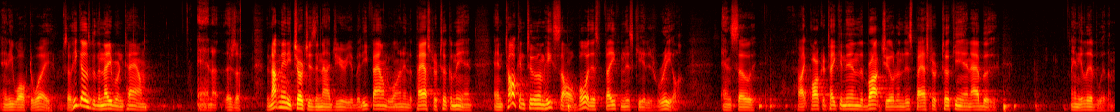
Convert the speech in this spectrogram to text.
and he walked away. So he goes to the neighboring town, and uh, there's a there are not many churches in Nigeria, but he found one, and the pastor took him in. And talking to him, he saw, boy, this faith in this kid is real. And so, like Parker taking in the Brock children, this pastor took in Abu, and he lived with them.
